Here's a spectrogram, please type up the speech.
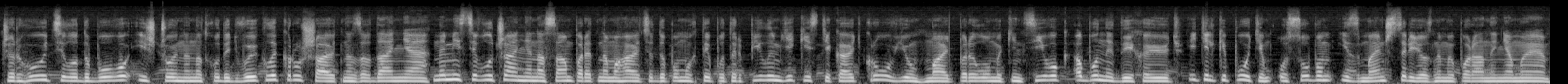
Чергують цілодобово і щойно надходить виклик, рушають на завдання. На місці влучання насамперед намагаються допомогти потерпілим, які стікають кров'ю, мають переломи кінцівок або не дихають, і тільки потім особам із менш серйозними пораненнями.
